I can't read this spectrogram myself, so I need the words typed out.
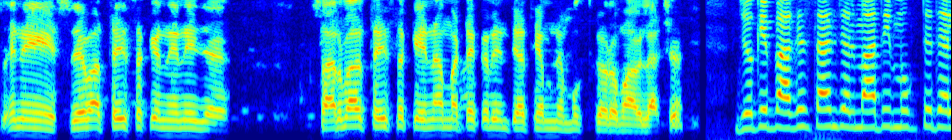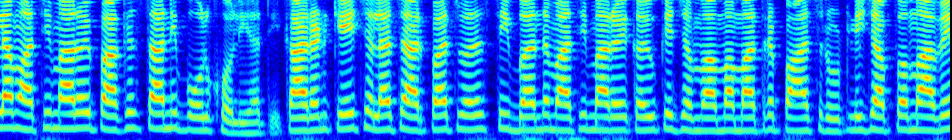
એની સેવા થઈ શકે ને એની સારવાર થઈ શકે એના માટે કરીને ત્યાંથી અમને મુક્ત કરવામાં આવેલા છે. જો કે પાકિસ્તાન જલમાંથી મુક્ત થયેલા માછીમારોએ પાકિસ્તાનની પોલ ખોલી હતી. કારણ કે છેલ્લા ચાર પાંચ વર્ષથી બંધ માછીમારોએ કહ્યું કે જમવામાં માત્ર પાંચ રોટલી જ આપવામાં આવે,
